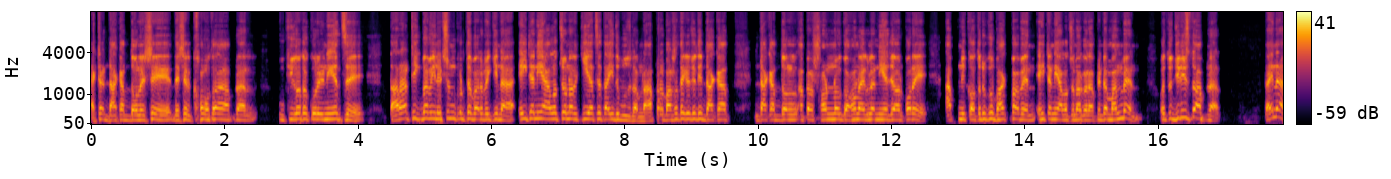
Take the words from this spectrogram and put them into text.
একটা ডাকাত দল এসে দেশের ক্ষমতা আপনার কুকিগত করে নিয়েছে, তারা ঠিকভাবে ইলেকশন করতে পারবে কিনা, এইটা নিয়ে আলোচনার কি আছে তাই তো বুঝলাম না। আপনার বাসা থেকে যদি ডাকাত ডাকাত দল, আপনার স্বর্ণ গহনা এগুলো নিয়ে যাওয়ার পরে আপনি কতটুকু ভাগ পাবেন, এইটা নিয়ে আলোচনা করে, আপনি এটা মানবেন? ওই তো জিনিস তো আপনার, তাই না?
